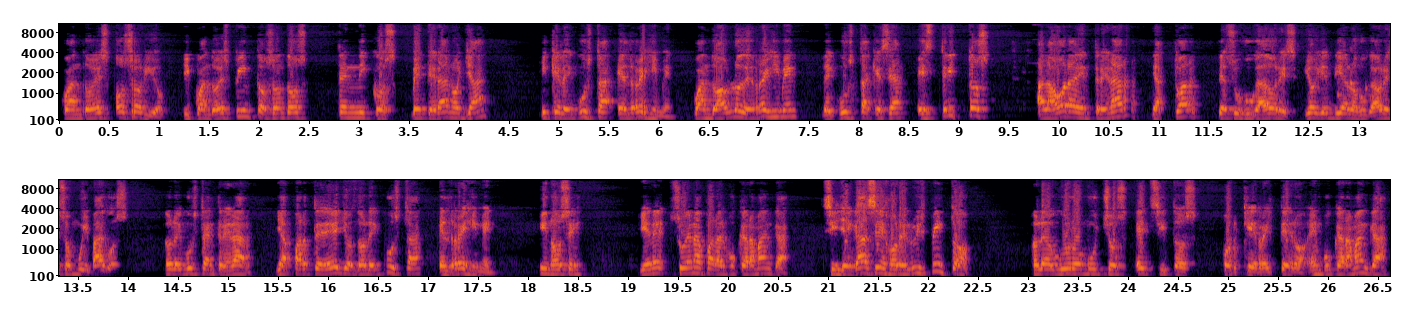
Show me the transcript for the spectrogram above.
cuando es Osorio y cuando es Pinto, son dos técnicos veteranos ya y que les gusta el régimen. Cuando hablo de régimen, les gusta que sean estrictos a la hora de entrenar, de actuar de sus jugadores. Y hoy en día los jugadores son muy vagos, no les gusta entrenar. Y aparte de ello, no les gusta el régimen. Y no sé, viene, suena para el Bucaramanga. Si llegase Jorge Luis Pinto, no le auguro muchos éxitos, porque reitero, en Bucaramanga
